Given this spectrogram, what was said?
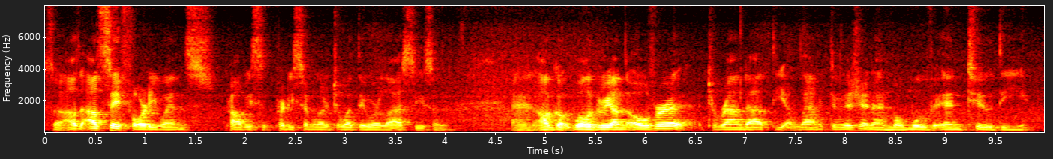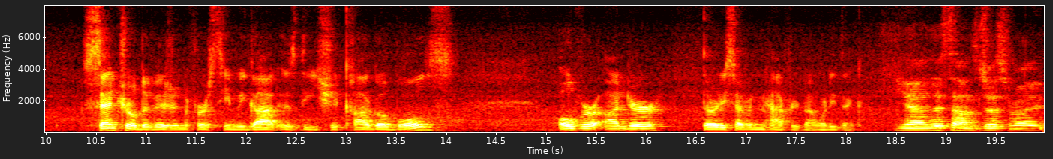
So I'll I'll say forty wins, probably pretty similar to what they were last season. And I'll go. We'll agree on the over to round out the Atlantic Division, and we'll move into the Central Division, the first team we got is the Chicago Bulls. Over under 37 and a half rebound. What do you think? Yeah, this sounds just right,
